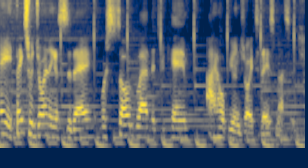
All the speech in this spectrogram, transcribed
Hey, thanks for joining us today. We're so glad that you came. I hope you enjoyed today's message.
